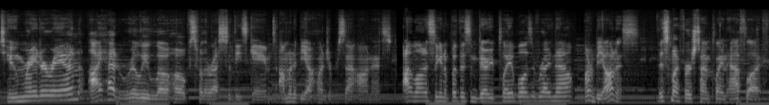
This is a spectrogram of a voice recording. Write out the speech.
Tomb Raider ran, I had really low hopes for the rest of these games. I'm gonna be 100% honest. I'm honestly gonna put this in very playable as of right now. I'm gonna be honest. This is my first time playing Half-Life.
